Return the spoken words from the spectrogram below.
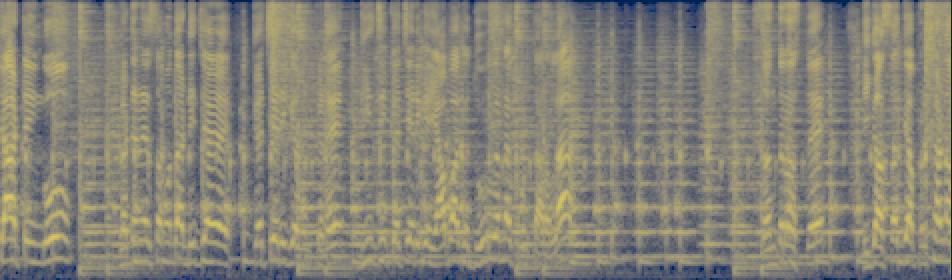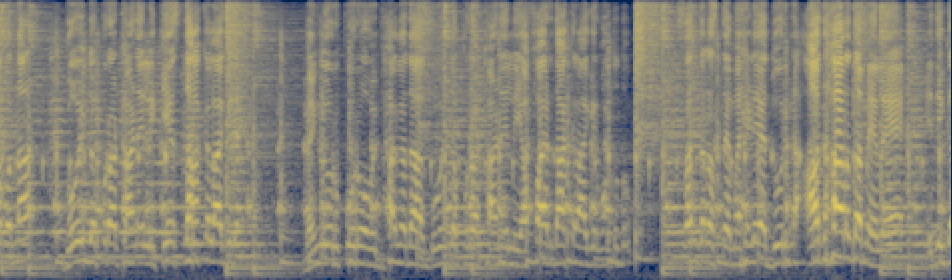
ಚಾಟಿಂಗು ಘಟನೆ ಸಂಬಂಧ ಡಿಜೆ ಕಚೇರಿಗೆ ಒಂದ್ ಕಡೆ. ಡಿಜಿ ಕಚೇರಿಗೆ ಯಾವಾಗ ದೂರುಗಳನ್ನ ಕೊಡ್ತಾರಲ್ಲ? ಸಂತ್ರಸ್ತೆ, ಈಗ ಸದ್ಯ ಪ್ರಕರಣವನ್ನ ಗೋವಿಂದಪುರ ಠಾಣೆಯಲ್ಲಿ ಕೇಸ್ ದಾಖಲಾಗಿದೆ. ಬೆಂಗಳೂರು ಪೂರ್ವ ವಿಭಾಗದ ಗೋವಿಂದಪುರ ಠಾಣೆಯಲ್ಲಿ ಎಫ್ಐಆರ್ ದಾಖಲಾಗಿರುವಂತದ್ದು. ಸಂತ್ರಸ್ತೆ ಮಹಿಳೆಯ ದೂರಿನ ಆಧಾರದ ಮೇಲೆ ಇದೀಗ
